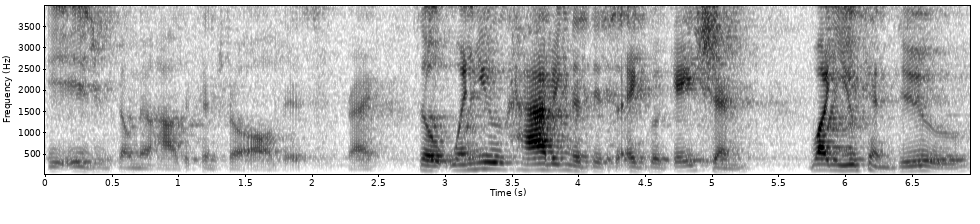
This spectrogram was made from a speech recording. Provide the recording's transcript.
you just don't know how to control all this, right? So when you having the disaggregation, what you can do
